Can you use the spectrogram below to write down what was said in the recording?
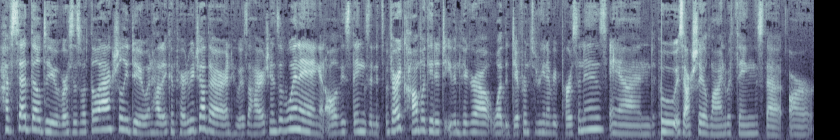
have said they'll do versus what they'll actually do, and how they compare to each other, and who has a higher chance of winning, and all of these things. And it's very complicated to even figure out what the difference between every person is, and who is actually aligned with things that are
